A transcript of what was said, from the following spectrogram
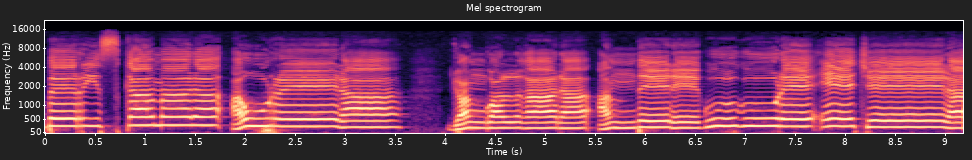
berriz kamara aurrera, joango algara handere gugure etxera.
